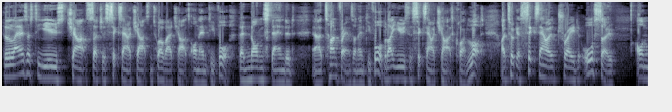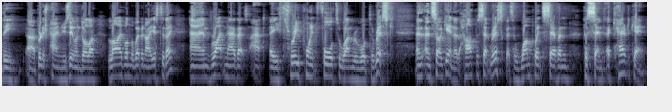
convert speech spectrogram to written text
that allows us to use charts such as six hour charts and 12 hour charts on MT4. They're non standard uh, timeframes on MT4, but I use the six hour charts quite a lot. I took a six hour trade also on the uh, British pound New Zealand dollar live on the webinar yesterday. And right now that's at a 3.4 to 1 reward to risk. And, and so again, at half percent risk, that's a 1.7% account gain.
